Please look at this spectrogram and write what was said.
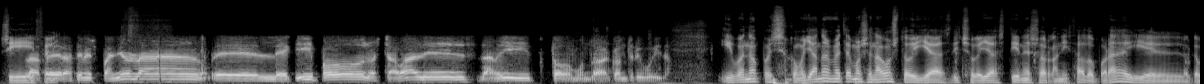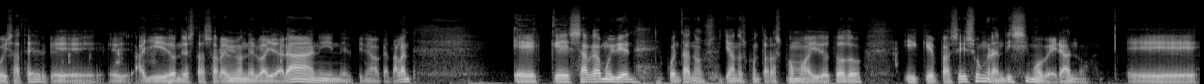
Sí, la Federación Española, el equipo, los chavales, David, todo el mundo ha contribuido. Y bueno, pues como ya nos metemos en agosto y ya has dicho que ya tienes organizado por ahí lo que vais a hacer, que eh, allí donde estás ahora mismo en el Valle de Arán y en el Pinado Catalán, eh, que salga muy bien, cuéntanos, ya nos contarás cómo ha ido todo y que paséis un grandísimo verano. Eh,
